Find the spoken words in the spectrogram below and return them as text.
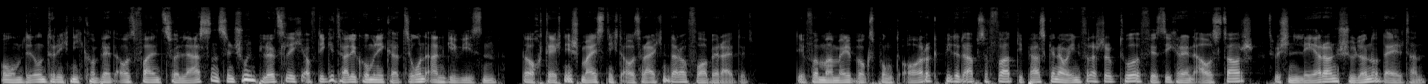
Um den Unterricht nicht komplett ausfallen zu lassen, sind Schulen plötzlich auf digitale Kommunikation angewiesen, doch technisch meist nicht ausreichend darauf vorbereitet. Die Firma Mailbox.org bietet ab sofort die passgenaue Infrastruktur für sicheren Austausch zwischen Lehrern, Schülern und Eltern.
